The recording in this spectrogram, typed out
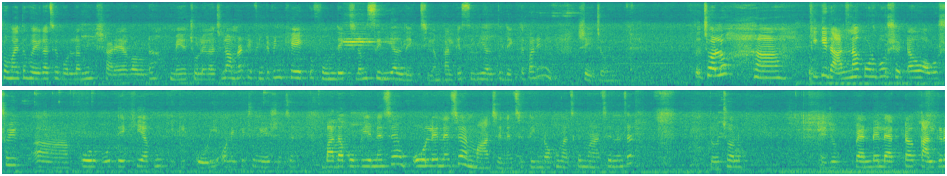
সময় তো হয়ে গেছে বললামই, সাড়ে এগারোটা। মেয়ে চলে গেছিল, আমরা টিফিন টিফিন খেয়ে একটু ফোন দেখছিলাম, সিরিয়াল দেখছিলাম। কালকে সিরিয়াল তো দেখতে পারিনি, সেই জন্য। তো চলো কী কী রান্না করব সেটাও অবশ্যই করব। দেখি এখন কী কী করি, অনেক কিছু নিয়ে এসেছে। বাঁধাকপি এনেছে, ওল এনেছে আর মাছ এনেছে। তিন রকম আজকে মাছ এনেছে। তো চলো, এই যে প্যান্ডেল একটা, কালকের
